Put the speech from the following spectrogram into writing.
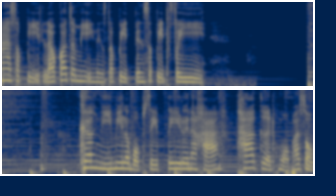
5 สปีด แล้วก็จะมีอีกหนึ่งสปีดเป็นสปีดฟรีเครื่องนี้มีระบบเซฟตี้ด้วยนะคะ ถ้าเกิดหัวผสม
